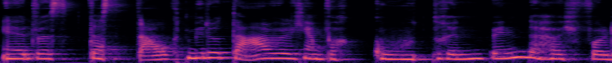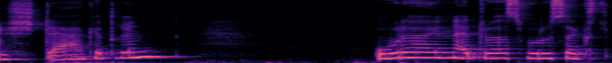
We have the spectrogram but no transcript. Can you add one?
in etwas, das taugt mir total, weil ich einfach gut drin bin, da habe ich voll die Stärke drin. Oder in etwas, wo du sagst,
